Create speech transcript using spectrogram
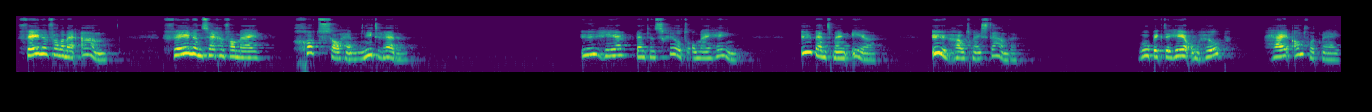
Velen vallen mij aan. Velen zeggen van mij, God zal hem niet redden. U, Heer, bent een schild om mij heen. U bent mijn eer. U houdt mij staande. Roep ik de Heer om hulp, Hij antwoordt mij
